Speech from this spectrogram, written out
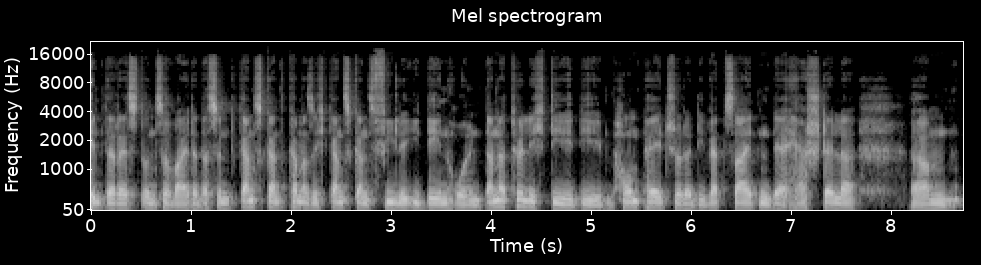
Pinterest und so weiter. Das sind ganz, ganz, kann man sich ganz, ganz viele Ideen holen. Dann natürlich die, die Homepage oder die Webseiten der Hersteller ähm,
